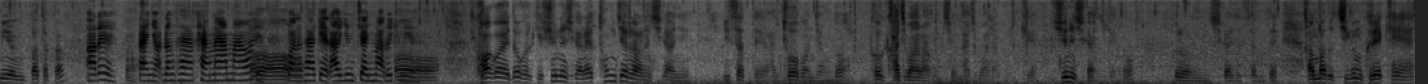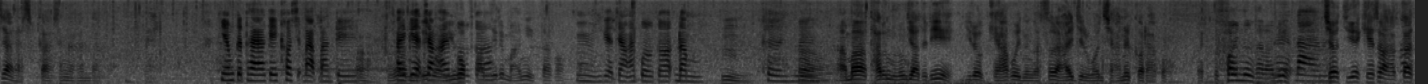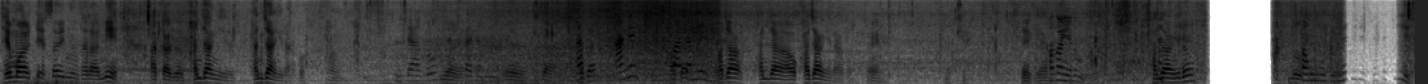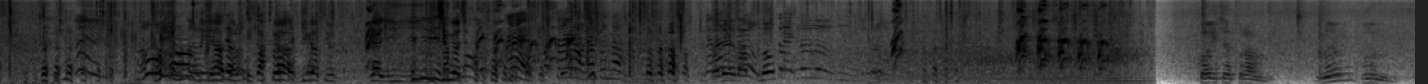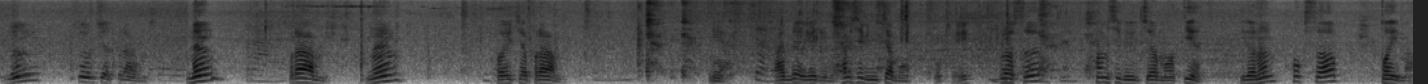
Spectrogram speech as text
미연 빠따까? អត់ទេ អឺ តែខ្ញុំអត់ដឹងថាខាងណាមកហើយ អឺ គាត់ថាគេអត់ឲ្យយើងចេញមកដូចគ្នា 어, 과거에도 그렇게 쉬는 시간에 통제를 하는 시간이 있었대요. 한 두어 번 정도. 거기 가지 마라고, 지금 가지 마라고. 이렇게 쉬는 시간인데도 그런 시간이 있었는데 아마도 지금 그렇게 하지 않았을까 생각한다고. ខ្ញុំគិតថាគេខុសច្បាប់បានគេ 어, 그 아이, 그게 사람들이 짱 뭐 알고 위법한 올까? 일이 많이 있다고. ហឹមគេអត់ចង់ឲ្យពលក៏ដឹង 음. ឃើញលឺ 어, 아마 다른 노동자들이 이렇게 하고 있는 것을 알지를 원치 않을 거라고. 서 있는 사람이 ដើរ 저 뒤에 계속 아까 데모할 때 써 있는 사람이 아까 그 반장이 반장이라고. 어. ចាគូ 네. តែចាំ 예, 과장. 과장? អានេះគាត់ចាំនេះ 과장, 반장하고 과장이라고. 예. 이렇게 얘기해요. 사장 이름 뭐예요? 사장 이름? 정국이. 야, 저렇게 깎아. 네가 지금 야, 이, 이, 이 친구가 참- 네, 맞아요. 나쁜 놈. 맞아요, 나쁜 놈. 그래, 룰루. 응, 룰루. deutsche Franz. Nâng bùn, nâng deutsche Franz. Nâng Franz, nâng deutsche Franz. 예. 안 돼, 이게 지금 31.5. 오케이. 플러스 31.5 띄어. 이거는 혹섭 버이마우.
